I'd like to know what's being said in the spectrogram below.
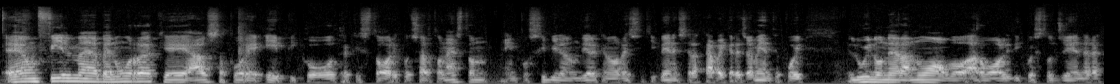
È un film Ben Hur che ha il sapore epico oltre che storico. Certo, Neston è impossibile non dire che non reciti bene se la cava egregiamente, poi lui non era nuovo a ruoli di questo genere.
